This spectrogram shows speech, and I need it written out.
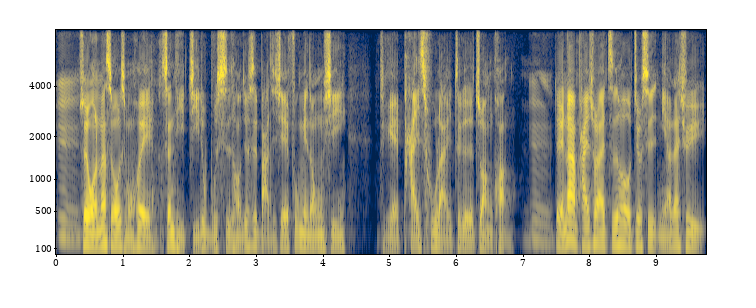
嗯所以我那时候为什么会身体极度不适哦，就是把这些负面东西就给排出来这个状况。嗯对，那排出来之后，就是你要再去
